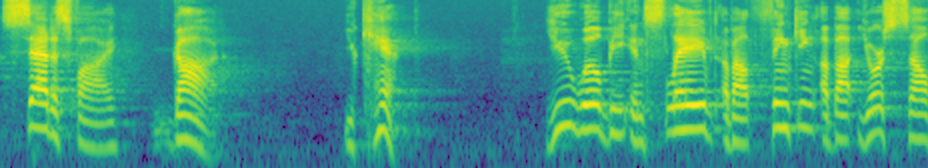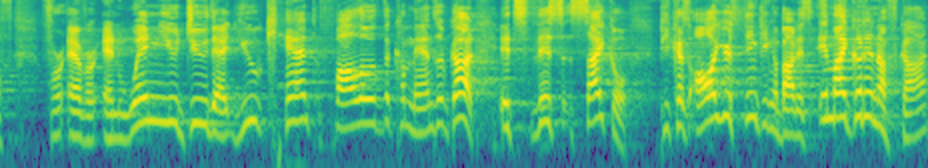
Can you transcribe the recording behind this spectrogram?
satisfy God. You can't. You will be enslaved about thinking about yourself forever. And when you do that, you can't follow the commands of God. It's this cycle because all you're thinking about is, Am I good enough, God?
